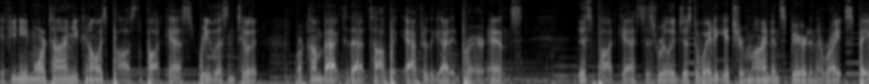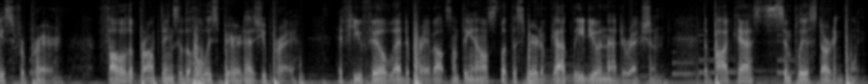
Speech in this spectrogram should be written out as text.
If you need more time, you can always pause the podcast, re listen to it, or come back to that topic after the guided prayer ends. This podcast is really just a way to get your mind and spirit in the right space for prayer. Follow the promptings of the Holy Spirit as you pray. If you feel led to pray about something else, let the Spirit of God lead you in that direction. The podcast is simply a starting point.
